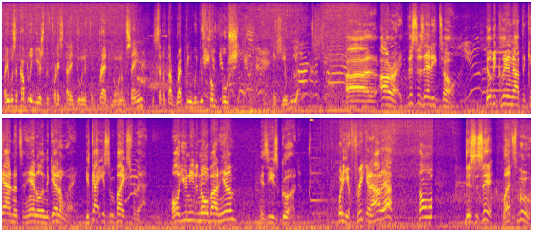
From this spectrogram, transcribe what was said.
But it was a couple of years before I started doing it for bread, you know what I'm saying? Instead of that repping where you from bullshit. And here we are. Uh, alright, this is Eddie Toh. He'll be cleaning out the cabinets and handling the getaway. He's got you some bikes for that. All you need to know about him is he's good. What are you freaking out, Eth? Don't worry. This is it. Let's move.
